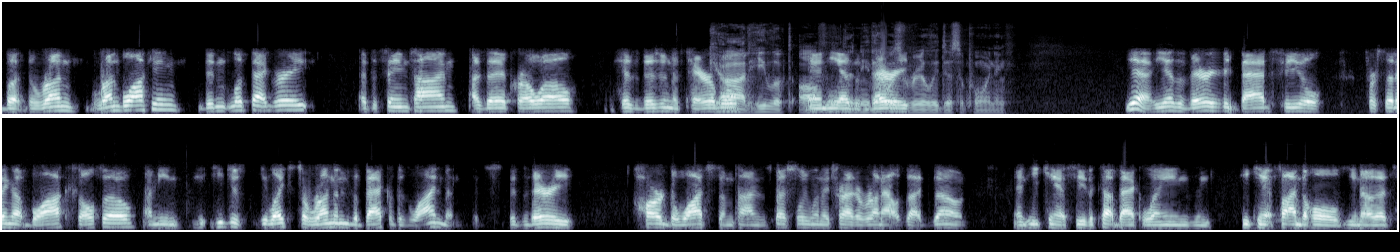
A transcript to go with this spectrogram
but the run run blocking didn't look that great. At the same time, Isaiah Crowell, his vision is terrible. God, he looked awful. And he has didn't a he? That was really disappointing. Yeah, he has a very bad feel for setting up blocks. Also, I mean, he, he just he likes to run into the back of his lineman. It's it's very hard to watch sometimes, especially when they try to run outside zone, and he can't see the cutback lanes and he can't find the holes. You know, that's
